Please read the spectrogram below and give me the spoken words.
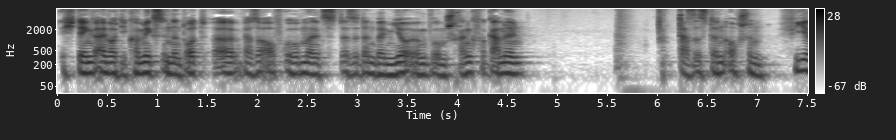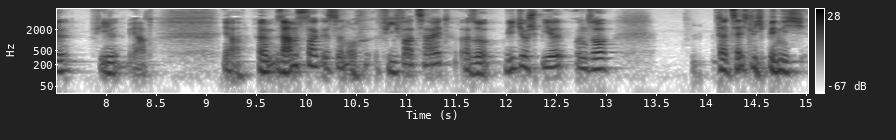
ich denke einfach, die Comics sind dann dort äh, besser aufgehoben, als dass sie dann bei mir irgendwo im Schrank vergammeln. Das ist dann auch schon viel, viel wert. Ja, ähm, Samstag ist dann auch FIFA-Zeit, also Videospiel und so. Tatsächlich bin ich,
